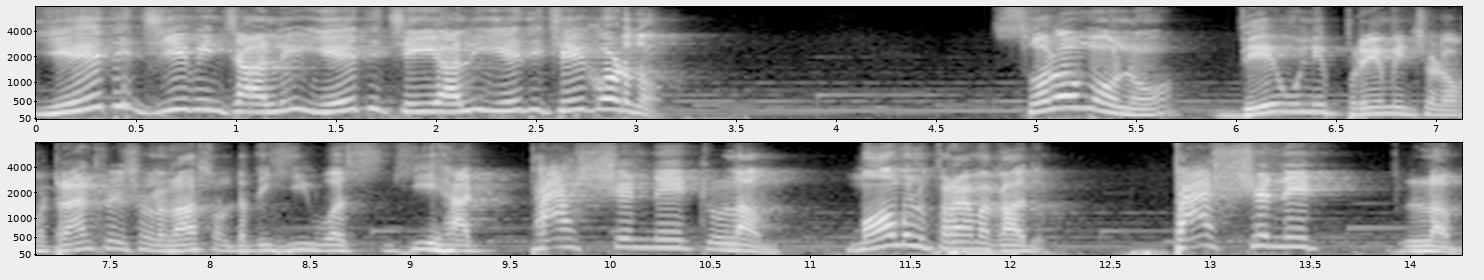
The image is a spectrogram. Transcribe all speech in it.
ఏది జీవించాలి ఏది చేయాలి ఏది చేయకూడదు. సొలోమోను దేవుణ్ణి ప్రేమించాడు. ఒక ట్రాన్స్లేషన్లో రాసి ఉంటుంది he was he had passionate love మామూలు ప్రేమ కాదు. ప్యాషనేట్ లవ్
